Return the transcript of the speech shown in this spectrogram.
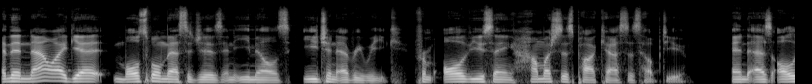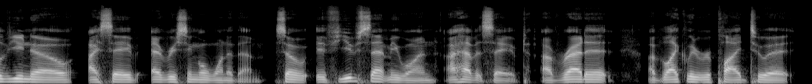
And then now I get multiple messages and emails each and every week from all of you saying how much this podcast has helped you. And as all of you know, I save every single one of them. So if you've sent me one, I have it saved. I've read it, I've likely replied to it,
